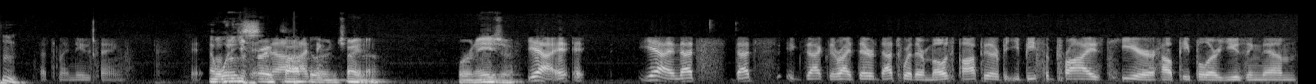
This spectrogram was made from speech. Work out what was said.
Hmm. That's my new thing. And what do you those very Uh, popular think- in China or in Asia. Yeah, it, it, yeah, and that's that's exactly right. There, that's where they're most popular. But you'd be surprised here how people are using them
